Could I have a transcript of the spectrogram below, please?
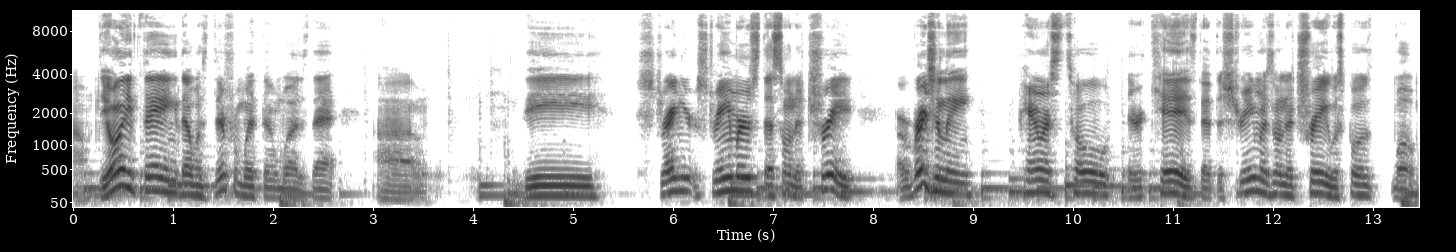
Um, the only thing that was different with them was that um, the streamers that's on the tree originally parents told their kids that the streamers on the tree was supposed well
